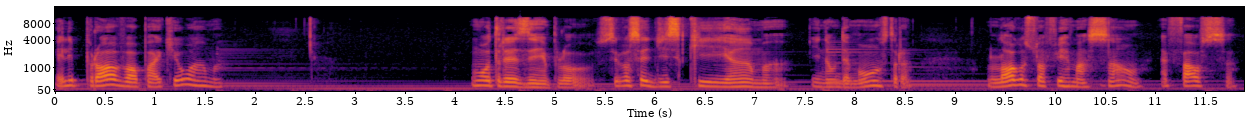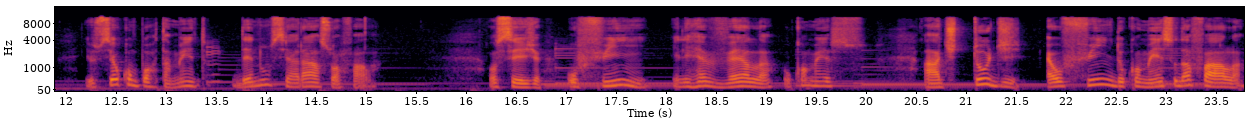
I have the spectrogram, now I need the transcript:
ele prova ao pai que o ama. Um outro exemplo: se você diz que ama e não demonstra, logo sua afirmação é falsa e o seu comportamento denunciará a sua fala. Ou seja, o fim ele revela o começo. A atitude é o fim do começo da fala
